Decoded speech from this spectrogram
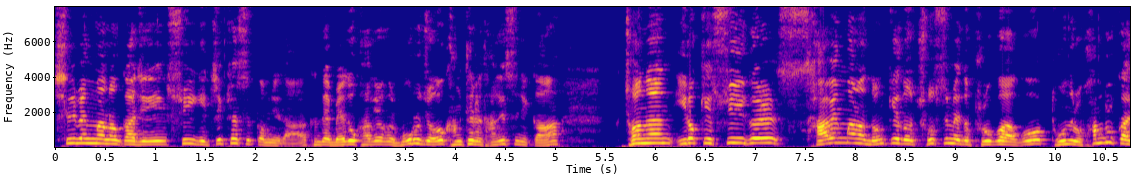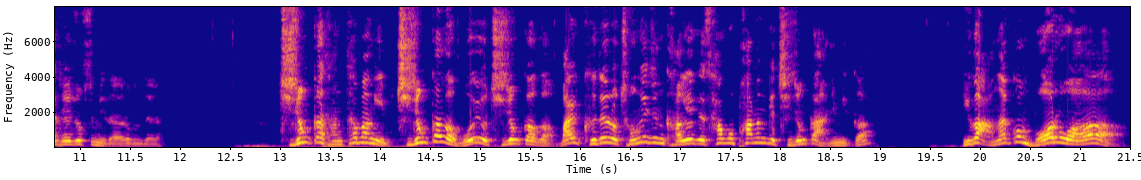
700만원까지 수익이 찍혔을 겁니다. 근데 매도 가격을 모르죠. 강퇴를 당했으니까. 저는 이렇게 수익을 400만원 넘게도 줬음에도 불구하고 돈을 환불까지 해줬습니다. 여러분들. 지정가 단타방이 지정가가 뭐예요 지정가가 말 그대로 정해진 가격에 사고 파는 게 지정가 아닙니까? 이거 안 할 건 뭐하러 와?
